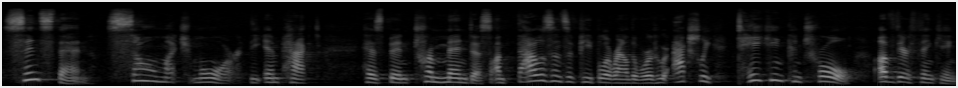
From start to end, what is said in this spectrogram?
since then, so much more. The impact has been tremendous on thousands of people around the world who are actually taking control of their thinking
